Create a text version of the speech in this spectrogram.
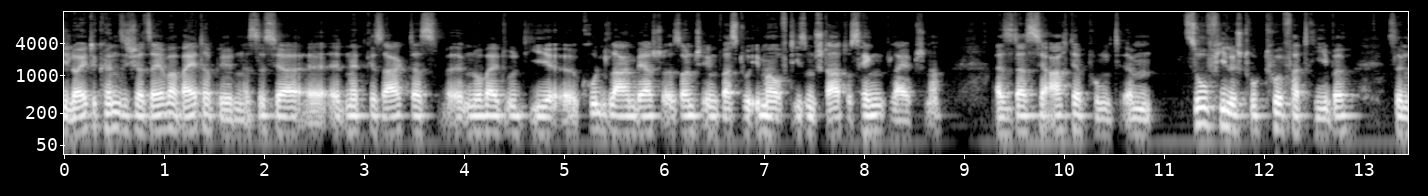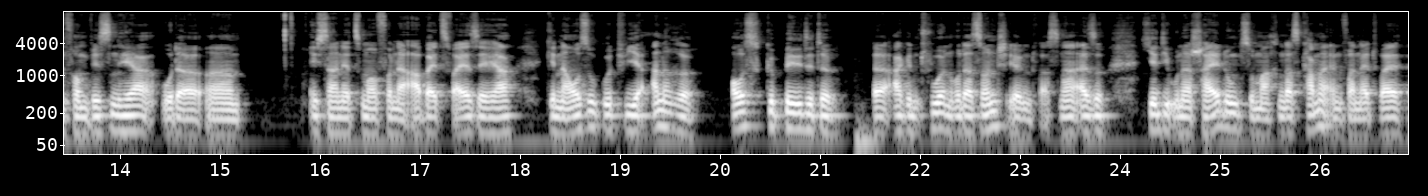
Die Leute können sich ja selber weiterbilden. Es ist ja äh, nicht gesagt, dass äh, nur weil du die äh, Grundlagen beherrschst oder sonst irgendwas, du immer auf diesem Status hängen bleibst. Ne? Also das ist ja auch der Punkt. Ähm, so viele Strukturvertriebe sind vom Wissen her oder äh, ich sage jetzt mal von der Arbeitsweise her genauso gut wie andere ausgebildete äh, Agenturen oder sonst irgendwas. Ne? Also hier die Unterscheidung zu machen, das kann man einfach nicht, weil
